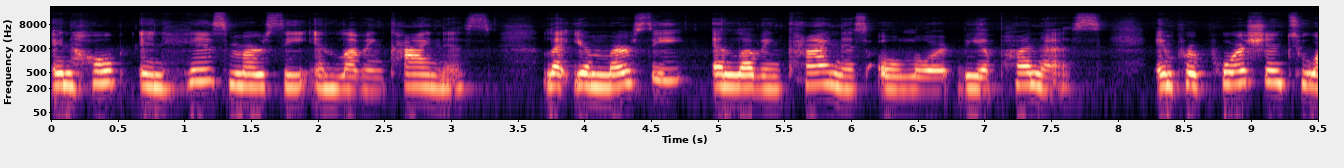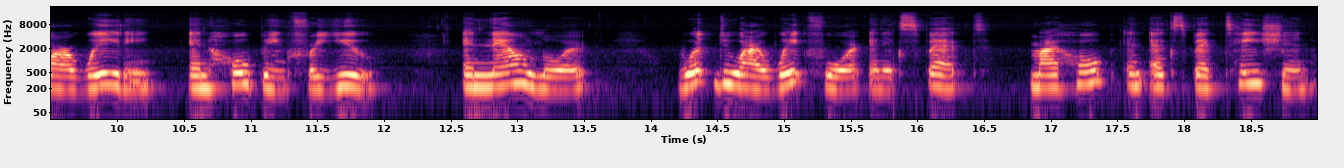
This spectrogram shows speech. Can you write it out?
and hope in his mercy and loving kindness. Let your mercy and loving kindness, O Lord, be upon us in proportion to our waiting and hoping for you. And now, Lord, what do I wait for and expect? My hope and expectation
